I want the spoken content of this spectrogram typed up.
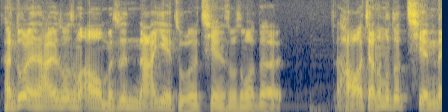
很多人还会说什么哦，我们是拿业主的钱什么什么的。好啊，讲那么多钱呢？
